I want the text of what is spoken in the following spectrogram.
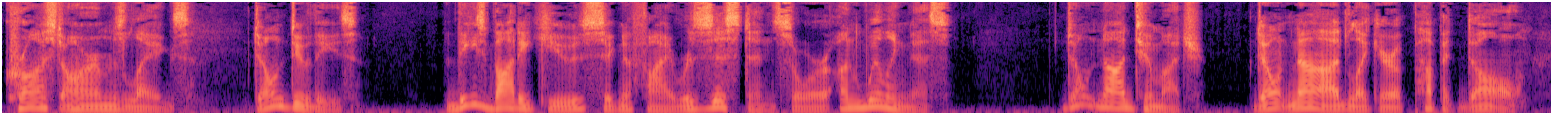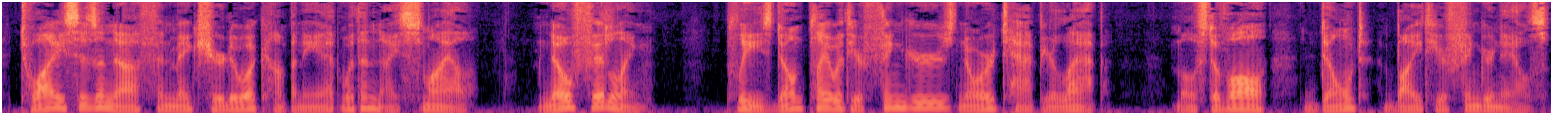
Crossed arms, legs. Don't do these. These body cues signify resistance or unwillingness. Don't nod too much. Don't nod like you're a puppet doll. Twice is enough and make sure to accompany it with a nice smile. No fiddling. Please don't play with your fingers nor tap your lap. Most of all, don't bite your fingernails.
